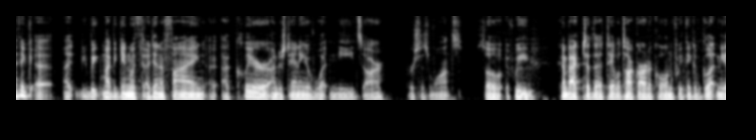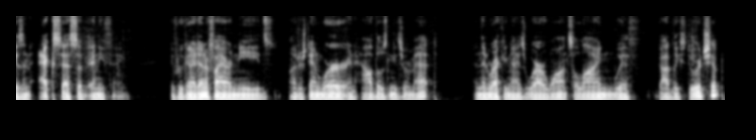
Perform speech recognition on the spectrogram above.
I think uh, I, you be, might begin with identifying a, a clear understanding of what needs are versus wants. So if we mm-hmm. come back to the table talk article, and if we think of gluttony as an excess of anything, if we can identify our needs, understand where and how those needs are met, and then recognize where our wants align with godly stewardship,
